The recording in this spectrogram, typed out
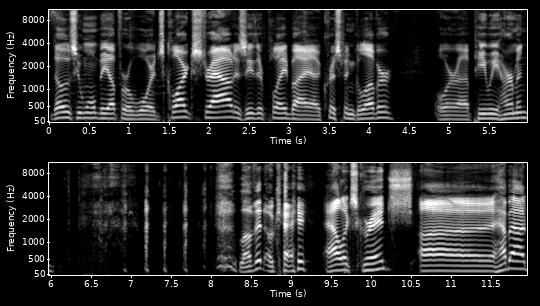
those who won't be up for awards. Clark Stroud is either played by uh, Crispin Glover or uh, Pee Wee Herman. Love it. Okay. Alex Grinch. Uh, how about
